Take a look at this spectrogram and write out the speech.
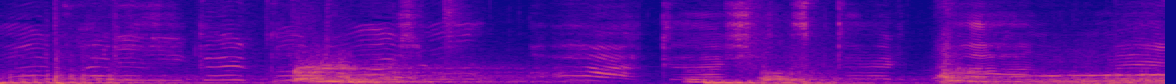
Why, why does he go? Oh gosh, it's good. Oh uh, man,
